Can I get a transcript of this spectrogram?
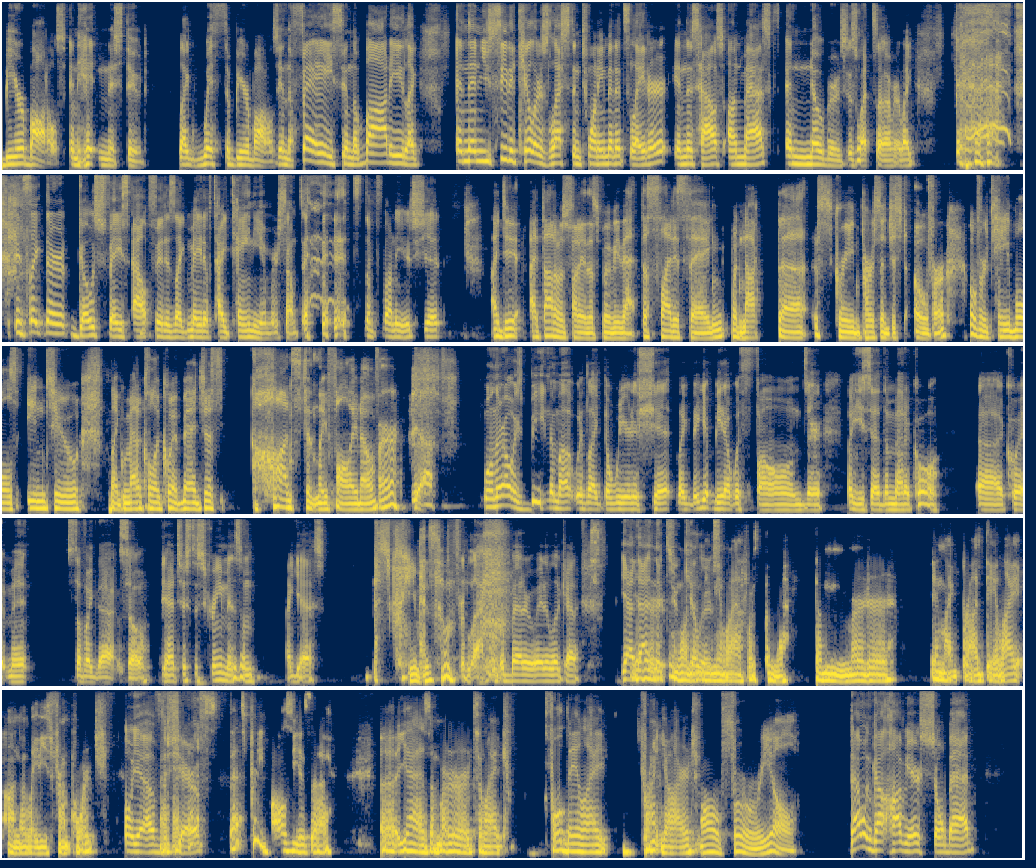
beer bottles and hitting this dude, like with the beer bottles in the face, in the body. Like, and then you see the killers less than 20 minutes later in this house unmasked and no bruises whatsoever. Like, it's like their ghost face outfit is like made of titanium or something. it's the funniest shit. I do. I thought it was funny in this movie that the slightest thing would knock the screen person just over, over tables, into like medical equipment, just constantly falling over. Yeah. Well, and they're always beating them up with like the weirdest shit. Like they get beat up with phones or, like you said, the medical uh, equipment, stuff like that. So yeah, it's just a screamism, I guess, Screamism. for lack of a better way to look at it. Yeah, The that and the other two one that killers. made me laugh was the, the murder in like broad daylight on the lady's front porch. Oh yeah, of the was like, sheriff. That's, that's pretty ballsy as a, uh, yeah, as a murderer to like full daylight front yard. Oh, for real. That one got Javier so bad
